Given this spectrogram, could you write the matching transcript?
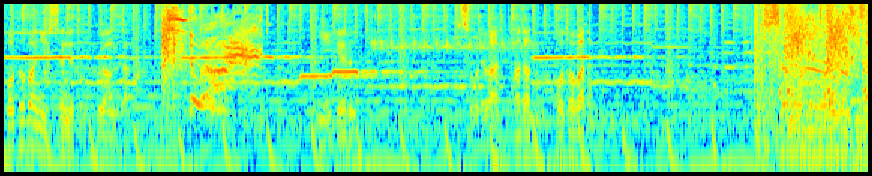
言葉にせねと不安か逃げるな。それはただの言葉だ。貴様の主の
